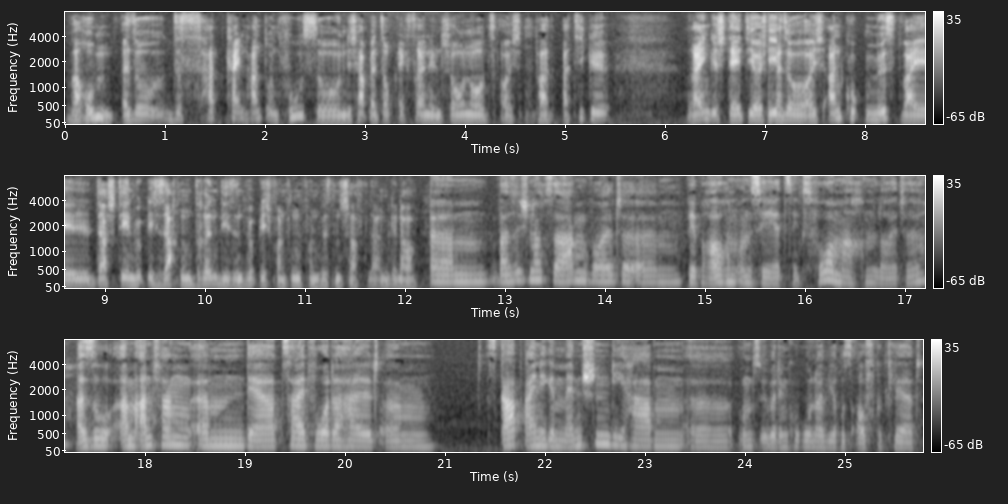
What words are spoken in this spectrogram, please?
Warum? Also, das hat kein Hand und Fuß so. Und ich habe jetzt auch extra in den Show Notes euch ein paar Artikel reingestellt, die euch also euch angucken müsst, weil da stehen wirklich Sachen drin, die sind wirklich von, von Wissenschaftlern, genau. Ähm, was ich noch sagen wollte, ähm, wir brauchen uns hier jetzt nichts vormachen, Leute. Also am Anfang ähm, der Zeit wurde halt, ähm, es gab einige Menschen, die haben äh, uns über den Coronavirus aufgeklärt.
